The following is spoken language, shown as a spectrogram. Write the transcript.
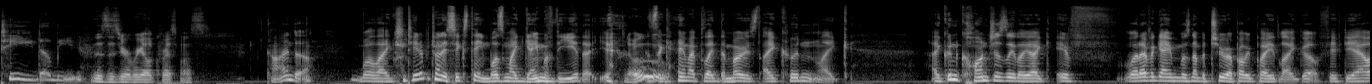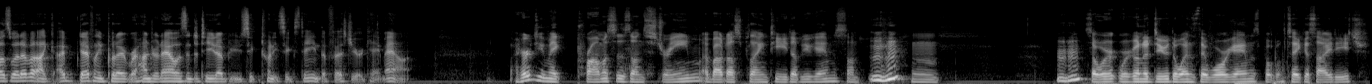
TEW, This is your real Christmas. kinda. Well, like TEW 2016 was my game of the year that year. it was the game I played the most. I couldn't like, I couldn't consciously like, like if whatever game was number two, I probably played like oh, 50 hours, whatever. Like, I definitely put over 100 hours into TEW 2016, the first year it came out. I heard you make promises on stream about us playing TEW games on. Mm-hmm. Hmm. Mm-hmm. So we're we're gonna do the Wednesday War games, but we'll take a side each.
